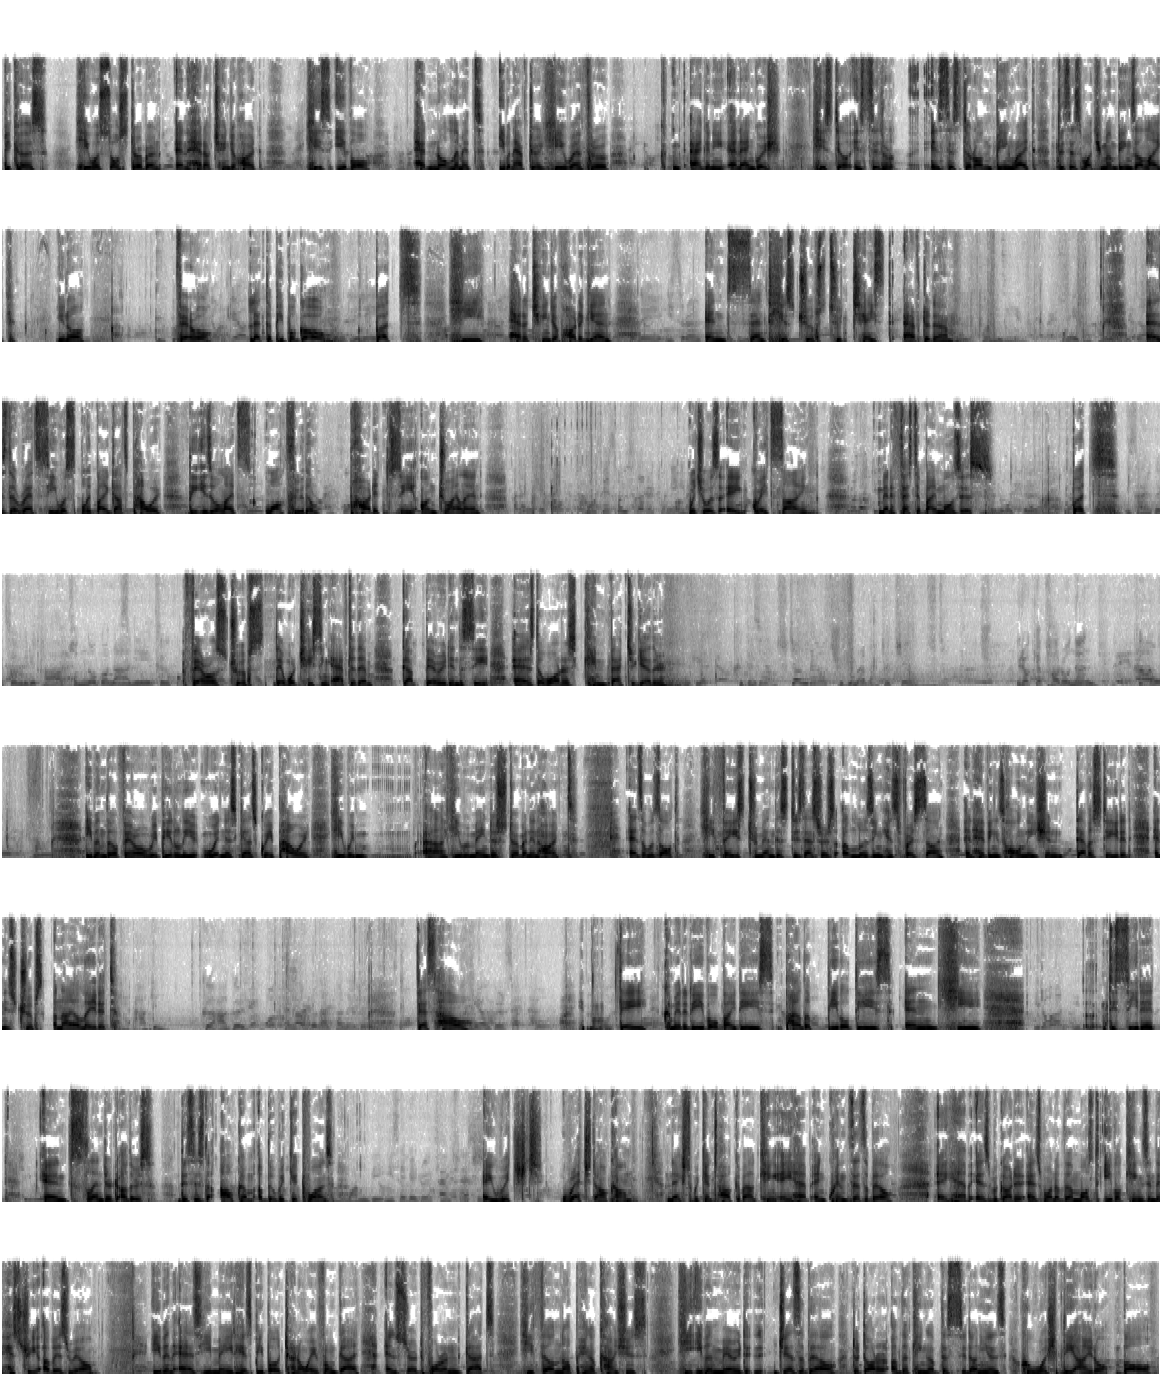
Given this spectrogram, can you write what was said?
because he was so stubborn and had a change of heart, his evil had no limit. Even after he went through agony and anguish, he still insisted, insisted on being right. This is what human beings are like. You know, Pharaoh let the people go, but he had a change of heart again and sent his troops to chase after them. As the Red Sea was split by God's power, the Israelites walked through the parted sea on dry land, which was a great sign manifested by Moses. But Pharaoh's troops that were chasing after them got buried in the sea as the waters came back together. Even though Pharaoh repeatedly witnessed God's great power, he uh, he remained stubborn in heart. As a result, he faced tremendous disasters of losing his first son and having his whole nation devastated and his troops annihilated. That's how they committed evil by these, piled up evil deeds, and he deceived and slandered others. This is the outcome of the wicked ones a rich, wretched outcome. Next, we can talk about King Ahab and Queen Jezebel. Ahab is regarded as one of the most evil kings in the history of Israel. Even as he made his people turn away from God and served foreign gods, he felt no pain of conscience. He even married Jezebel, the daughter of the king of the Sidonians, who worshipped the idol Baal.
